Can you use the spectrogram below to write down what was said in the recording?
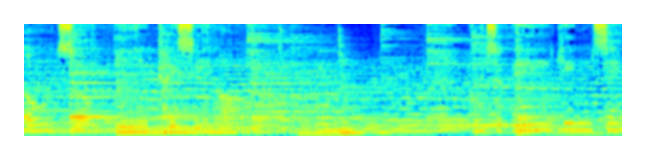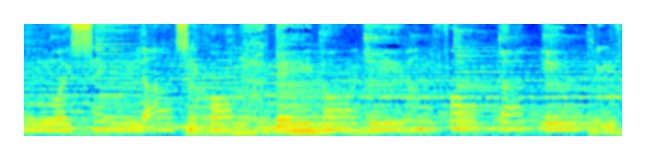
都足以启示我。着你见证卫星那直播，你我已幸福得要停火。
